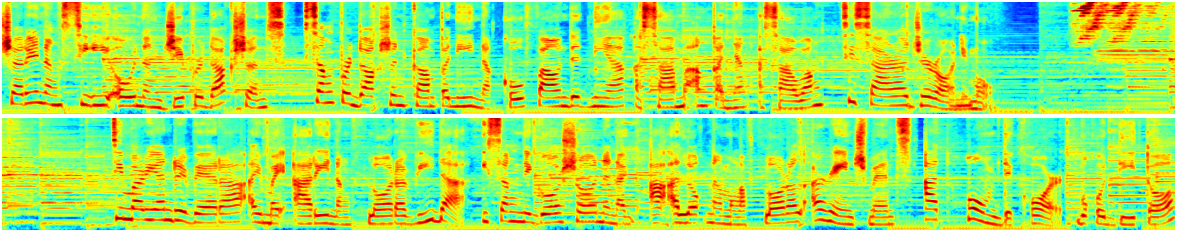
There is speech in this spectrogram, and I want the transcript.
Siya rin ang CEO ng G Productions, isang production company na co-founded niya kasama ang kanyang asawang si Sarah Geronimo. Si Marian Rivera ay may-ari ng Flora Vida, isang negosyo na nag-aalok ng mga floral arrangements at home decor. Bukod dito,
